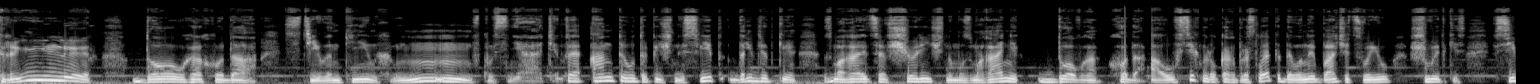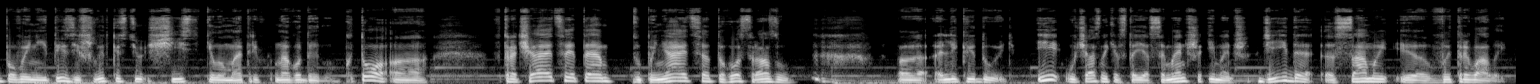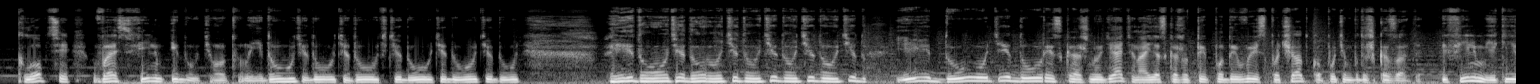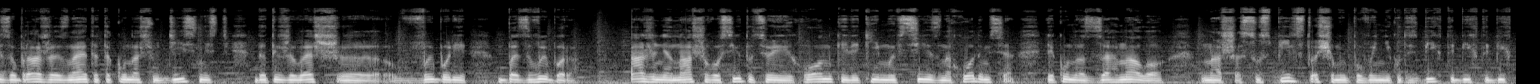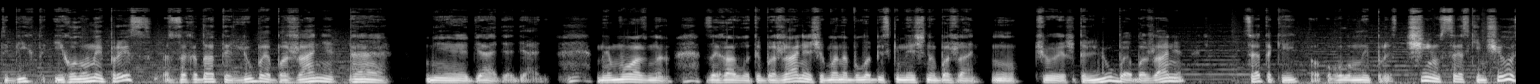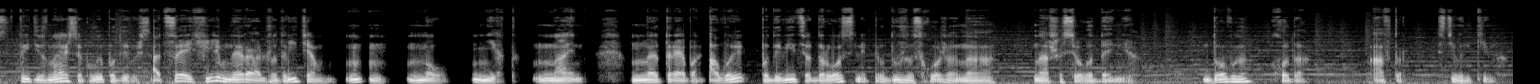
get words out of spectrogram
Трилер. Довга хода. Стівен Кінг. Ммм, вкуснятін. Це антиутопічний світ, де підлітки змагаються в щорічному змаганні довга хода. А у всіх на руках браслети, де вони бачать свою швидкість. Всі повинні йти зі швидкістю 6 км на годину. Хто а, втрачає цей темп, зупиняється, того сразу е, ліквідують. І учасників стає все менше і менше. Дійде е, самий е, витривалий. Хлопці весь фільм ідуть. От вони йдуть, ідуть, ідуть, ідуть, ідуть, ідуть. Ідуть, ідуть, ідуть, ідуть, ідуть, ідуть, ідуть, ідуть. Ти скажеш, ну дятіна, а я скажу, ти подивись спочатку, а потім будеш казати. І фільм, який зображує, знаєте, таку нашу дійсність, де ти живеш е, в виборі без вибору. Враження нашого світу цієї гонки, в якій ми всі знаходимося, яку нас загнало наше суспільство, що ми повинні кудись бігти, бігти, бігти, бігти. І головний приз загадати любе бажання. Е, ні, дядя, дядя, не можна загадувати бажання, щоб в мене було безкінечно бажань. Ну, чуєш, ти любе бажання. Це такий головний приз. Чим все скінчилось, ти дізнаєшся, коли подивишся. А цей фільм не раджу дітям. No. Ніхт, найн, не треба. А ви подивіться дорослі, дуже схоже на наше сьогодення. Довга хода. Автор Стівен Кінг.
